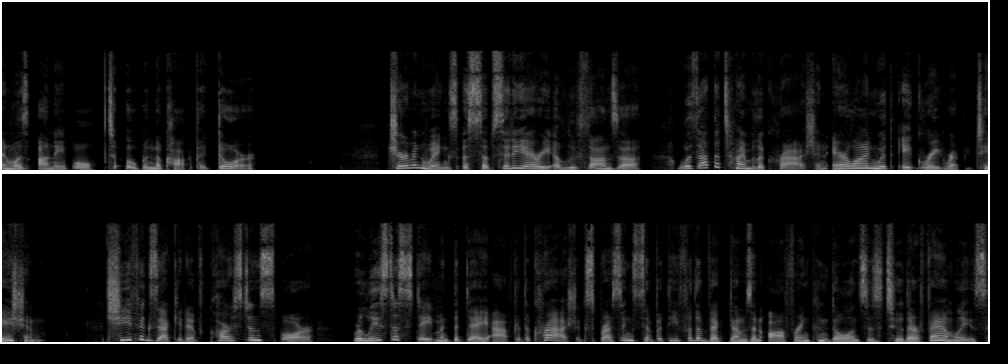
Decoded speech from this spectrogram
and was unable to open the cockpit door? Germanwings, a subsidiary of Lufthansa, was at the time of the crash an airline with a great reputation. Chief executive Carsten Spohr released a statement the day after the crash expressing sympathy for the victims and offering condolences to their families.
